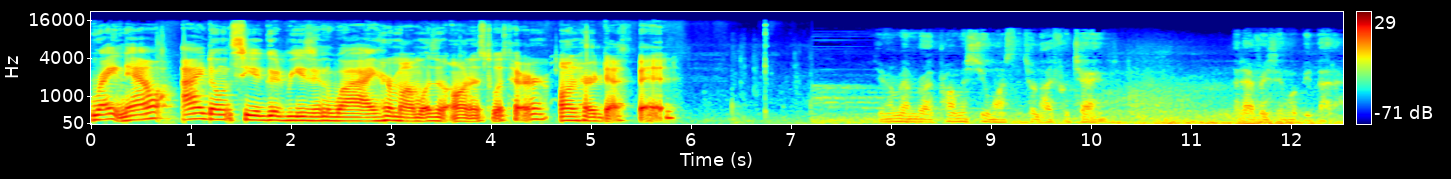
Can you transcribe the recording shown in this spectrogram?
Right now, I don't see a good reason why her mom wasn't honest with her on her deathbed. You remember I promised you once that your life would change, that everything would be better.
